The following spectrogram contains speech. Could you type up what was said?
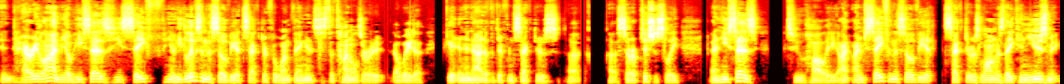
in Harry Lime, you know, he says he's safe. You know, he lives in the Soviet sector for one thing, and it's just the tunnels are a, a way to get in and out of the different sectors uh, uh, surreptitiously. And he says to Holly, I, "I'm safe in the Soviet sector as long as they can use me."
